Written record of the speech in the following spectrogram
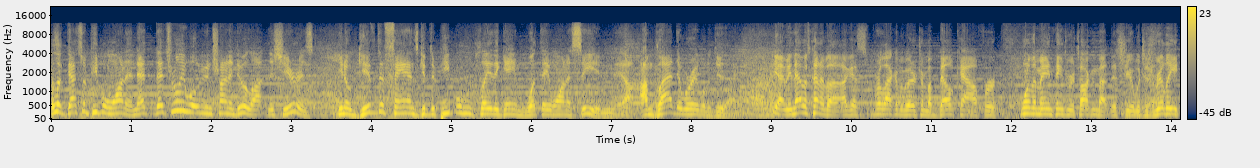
look that's what people wanted and that, that's really what we've been trying to do a lot this year is you know give the fans give the people who play the game what they want to see and uh, I'm glad that we're able to do that. Yeah I mean that was kind of a I guess for lack of a better term a bell cow for one of the main things we were talking about this year which is really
